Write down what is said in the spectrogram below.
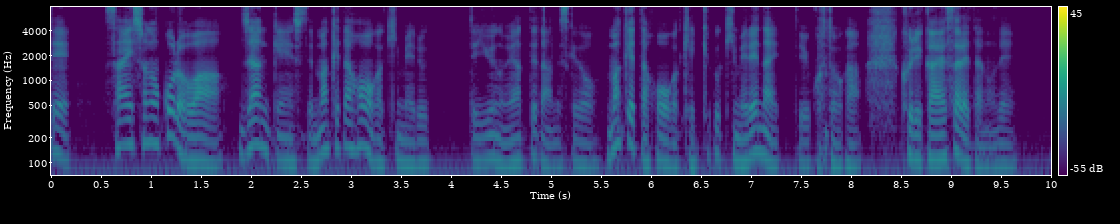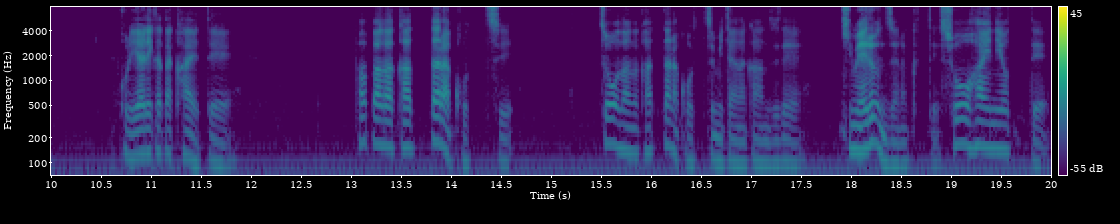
で最初の頃はじゃんけんして負けた方が決めるっていうのをやってたんですけど負けた方が結局決めれないっていうことが 繰り返されたのでこれやり方変えてパパが勝ったらこっち。長男が勝ったらこっちみたいな感じで決めるんじゃなくて勝敗によって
